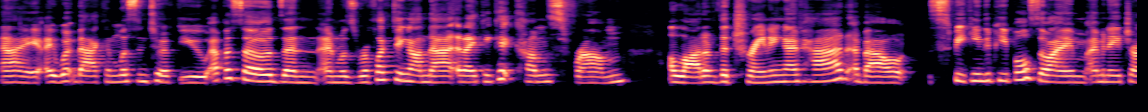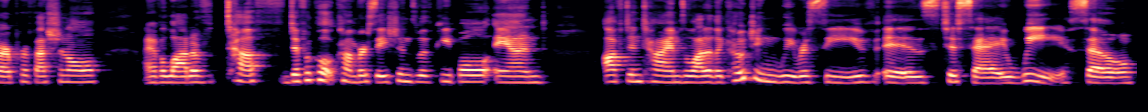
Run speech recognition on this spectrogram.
And I, I went back and listened to a few episodes and and was reflecting on that. And I think it comes from a lot of the training I've had about speaking to people. So I'm I'm an HR professional I have a lot of tough, difficult conversations with people. And oftentimes, a lot of the coaching we receive is to say we. So,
